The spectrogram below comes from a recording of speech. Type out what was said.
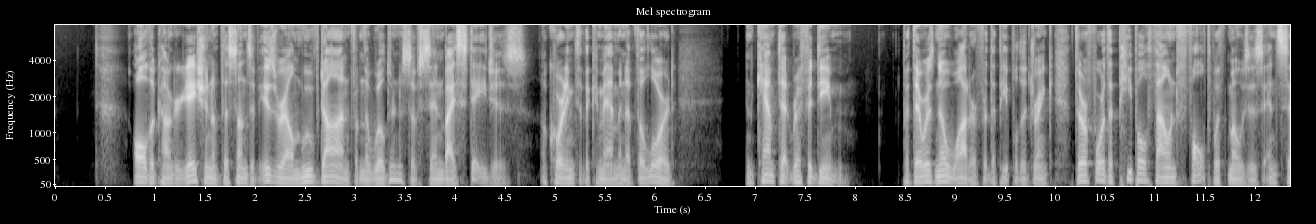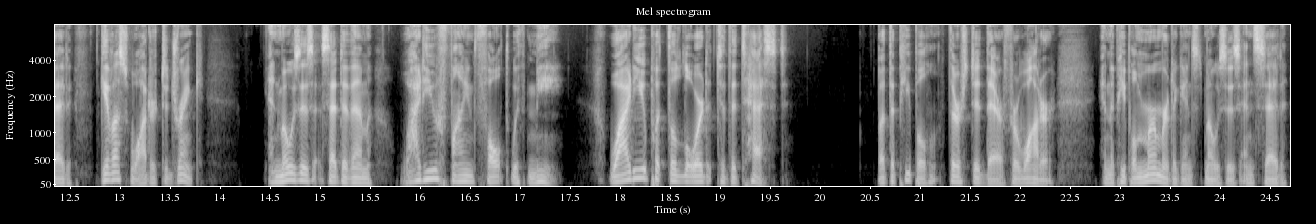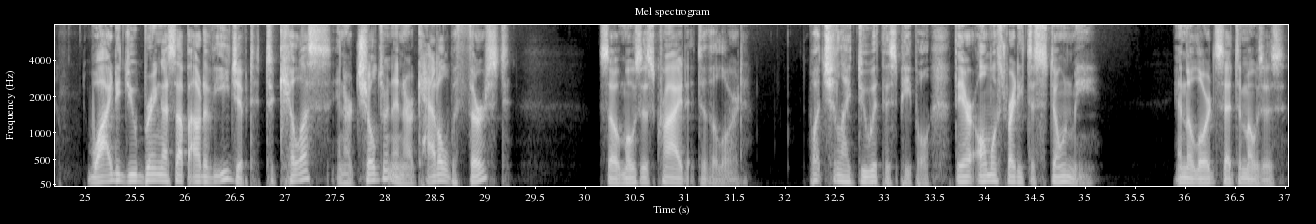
All the congregation of the sons of Israel moved on from the wilderness of sin by stages, according to the commandment of the Lord, and camped at Rephidim. But there was no water for the people to drink. Therefore the people found fault with Moses and said, Give us water to drink. And Moses said to them, Why do you find fault with me? Why do you put the Lord to the test? But the people thirsted there for water, and the people murmured against Moses and said, Why did you bring us up out of Egypt to kill us and our children and our cattle with thirst? So Moses cried to the Lord, What shall I do with this people? They are almost ready to stone me. And the Lord said to Moses,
